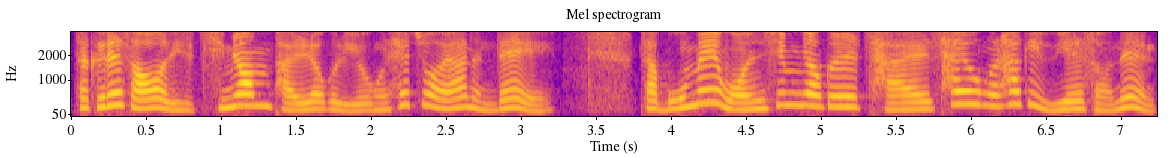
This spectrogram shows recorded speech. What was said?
자, 그래서 이제 지면 발력을 이용을 해주어야 하는데, 자, 몸의 원심력을 잘 사용을 하기 위해서는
